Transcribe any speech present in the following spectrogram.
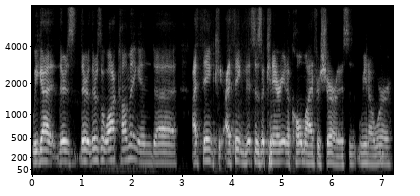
we got there's there there's a lot coming and uh i think i think this is a canary in a coal mine for sure. This is you know we're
